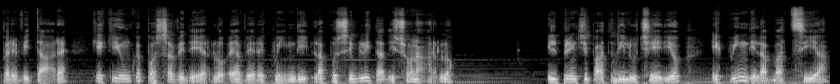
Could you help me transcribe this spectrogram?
per evitare che chiunque possa vederlo e avere quindi la possibilità di suonarlo. Il Principato di Lucedio e quindi l'abbazia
